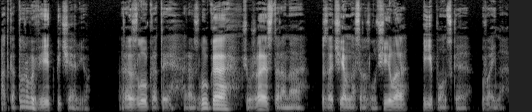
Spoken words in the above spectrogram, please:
от которого веет печалью. Разлука ты, разлука, чужая сторона. Зачем нас разлучила японская война?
